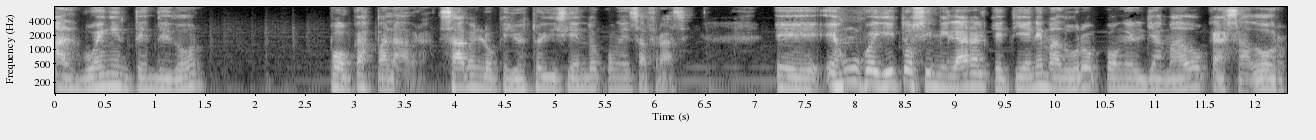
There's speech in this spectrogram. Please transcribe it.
Al buen entendedor, pocas palabras. Saben lo que yo estoy diciendo con esa frase. Eh, es un jueguito similar al que tiene Maduro con el llamado cazador.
